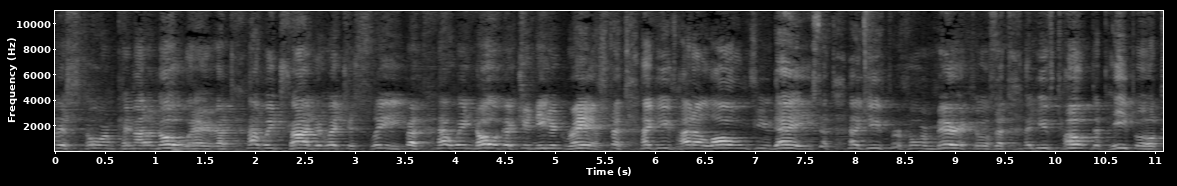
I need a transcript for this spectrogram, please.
This storm came out of nowhere. We tried to let you sleep. We know that you needed rest. You've had a long few days. You've performed miracles. You've taught the people.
